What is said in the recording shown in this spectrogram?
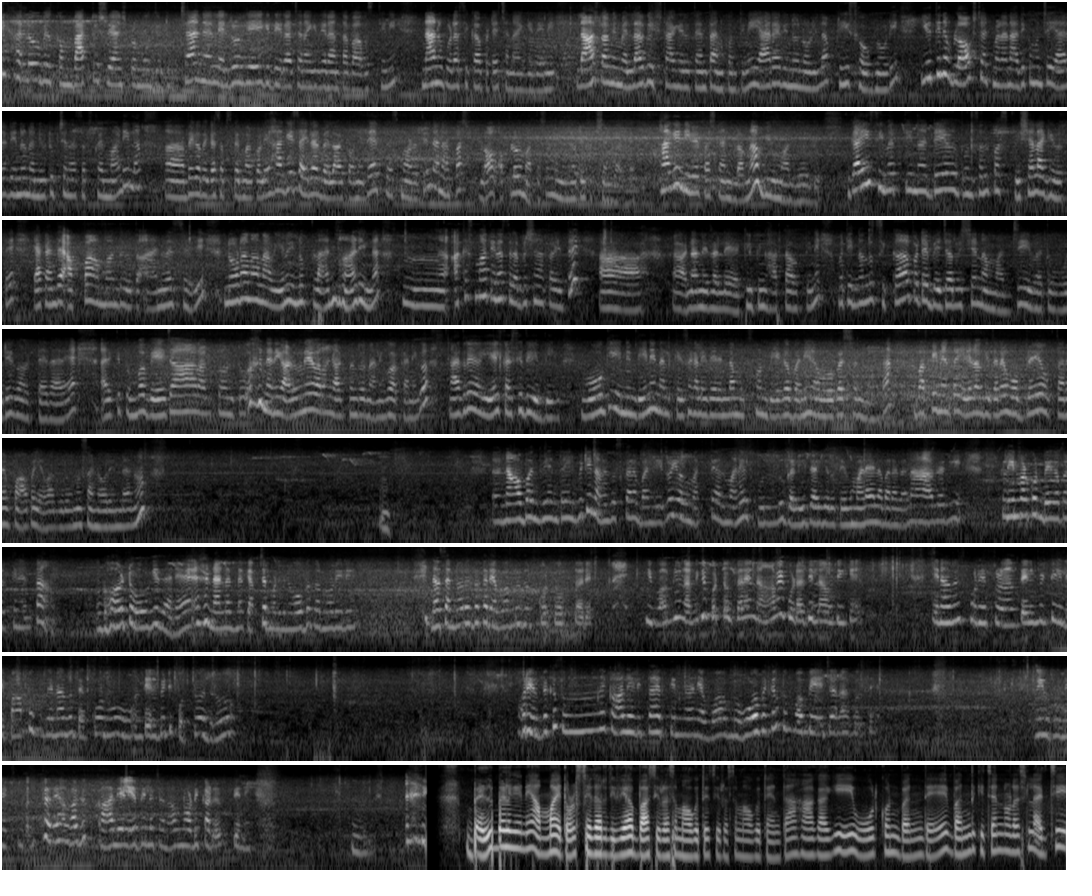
Hi, hello, welcome back to Shreyansh Pramod YouTube channel. ಎಲ್ಲರೂ ಹೇಗಿದ್ದೀರಾ, ಚೆನ್ನಾಗಿದ್ದೀರಾ ಅಂತ ಭಾವಿಸ್ತೀನಿ. ನಾನು ಕೂಡ ಸಿಕ್ಕಾಪಟ್ಟೆ ಚೆನ್ನಾಗಿದ್ದೀನಿ. ಲಾಸ್ಟ್ ವ್ಲಾಗ್ ನಿಮ್ಮೆಲ್ಲರಿಗೂ ಇಷ್ಟ ಆಗಿರುತ್ತೆ ಅಂತ ಅನ್ಕೊತೀನಿ. ಯಾರ್ಯಾರು ಇನ್ನೂ ನೋಡಿಲ್ಲ ಪ್ಲೀಸ್ ಹೋಗಿ ನೋಡಿ. ಇವತ್ತಿನ ಬ್ಲಾಗ್ ಸ್ಟಾರ್ಟ್ ಮಾಡೋಣ. ಅದಕ್ಕೆ ಮುಂಚೆ ಯಾರ್ಯಾರು ಇನ್ನೂ ನನ್ನ ಯೂಟ್ಯೂಬ್ ಚಾನಲ್ ಸಬ್ಸ್ಕ್ರೈಬ್ ಮಾಡಿಲ್ಲ ಬೇಗ ಬೇಗ ಸಬ್ಸ್ಕ್ರೈಬ್ ಮಾಡ್ಕೊಳ್ಳಿ. ಹಾಗೆ ಸೈಡಲ್ಲಿ ಬೆಲ್ ಹಾಕೊಂಡಿದೆ ಪ್ರೆಸ್ ಮಾಡೋದ್ರಿಂದ ನಾನು ಫಸ್ಟ್ ಬ್ಲಾಗ್ ಅಪ್ಲೋಡ್ ತಕ್ಷಣ ನಿಮಗೆ ನೋಟಿಫಿಕೇಶನ್ ಬರುತ್ತೆ. ಹಾಗೆ ನೀವೇ ಫಸ್ಟ್ ನನ್ನ ಬ್ಲಾಗ್ನ ವ್ಯೂ ಮಾಡ್ಬೋದು. ಗೈಸ್ ಇವತ್ತಿನ ಡೇ ಒಂದು ಸ್ವಲ್ಪ ಸ್ಪೆಷಲ್ ಆಗಿರುತ್ತೆ. ಯಾಕಂದರೆ ಅಪ್ಪ ಅಮ್ಮಂದು ಇವತ್ತು ಆ್ಯನಿವರ್ಸರಿ ನೋಡೋಣ, ನಾವೇನು ಇನ್ನೂ ಪ್ಲ್ಯಾನ್ ಮಾಡಿಲ್ಲ. ಅಕಸ್ಮಾತ್ ಏನೋ ಸೆಲೆಬ್ರೇಷನ್ ಆ ಥರ ಇದ್ದರೆ ನಾನು ಇದರಲ್ಲೇ ಕ್ಲಿಪ್ಪಿಂಗ್ ಹಾಕ್ತಾ ಹೋಗ್ತೀನಿ. ಮತ್ತು ಇನ್ನೊಂದು ಸಿಕ್ಕಾಪಟ್ಟೆ ಬೇಜಾರು ವಿಷಯ, ನಮ್ಮ ಅಜ್ಜಿ ಇವತ್ತು ಊರಿಗೆ ಹೋಗ್ತಾ ಇದ್ದಾರೆ. ಅದಕ್ಕೆ ತುಂಬ ಬೇಜಾರಾಗ್ತಾ ಉಂಟು. ನನಗೆ ಅಳುವೇ ಬರಂಗೆ ಆಗ್ತುಂಟು ನನಗೂ, ಅಕ್ಕನಿಗೂ. ಆದರೆ ಹೇಳಿ ಕಳಿಸಿದ್ವಿ ಬೀಗ ಹೋಗಿ ನಿಮ್ದು ಏನೇನು ಅಲ್ಲಿ ಕೆಲಸಗಳಿದೆ, ಎಲ್ಲ ಮುಗಿಸ್ಕೊಂಡು ಬೇಗ ಬನ್ನಿ, ನಾವು ಹೋಗೋಷ್ಟರಲ್ಲಿ ಅಂತ. ಬರ್ತೀನಿ ಅಂತ ಹೇಳೋಗಿದ್ದಾರೆ. ಒಬ್ಬರೇ ಹೋಗ್ತಾರೆ, ಪಾಪ ಯಾವಾಗಲೂ ಸಣ್ಣವರಿಂದನೂ. ನಾವು ಬಂದ್ವಿ ಅಂತ ಹೇಳ್ಬಿಟ್ಟು ನಮಗೋಸ್ಕರ ಬಂದಿದ್ರು. ಇವಾಗ ಮತ್ತೆ ಅಲ್ಲಿ ಮನೇಲಿ ಫುಲ್ಲು ಗಲೀಜಾಗಿರುತ್ತೆ. ಇವಾಗ ಮಳೆ ಎಲ್ಲ ಬರೋದಲ್ಲ. ಹಾಗಾಗಿ ಕ್ಲೀನ್ ಮಾಡ್ಕೊಂಡು ಬೇಗ ಬರ್ತೀನಿ ಅಂತ ಹೊರಟು ಹೋಗಿದ್ದಾರೆ. ನಾನು ಅದನ್ನ ಕ್ಯಾಪ್ಚರ್ ಮಾಡಿದ್ದೀನಿ. ಹೋಗ್ಬೇಕಾದ್ರೆ ನೋಡಿರಿ. ನಾವು ಸಣ್ಣವ್ರು ಬೇಕಾದ್ರೆ ಯಾವಾಗಲೂ ದುಡ್ಡು ಕೊಟ್ಟು ಹೋಗ್ತಾರೆ. ಇವಾಗಲೂ ನಮಗೆ ಕೊಟ್ಟು ಹೋಗ್ತಾರೆ. ನಾವೇ ಕೊಡೋದಿಲ್ಲ ಅವರಿಗೆ. ಏನಾದರೂ ಕೊಡಿ ಎತ್ಕೊಳ್ಳೋ ಅಂತ ಹೇಳ್ಬಿಟ್ಟು ಇಲ್ಲಿ ಪಾಪಕ್ಕೆ ಏನಾದರೂ ತಕ್ಕೊಡು ಅಂತ ಹೇಳ್ಬಿಟ್ಟು ಕೊಟ್ಟು ಹೋದ್ರು ಅವ್ರು ಇರ್ಬೇಕು ಸುಮ್ಮನೆ ಕಾಲು ಎಳಿತಾ ಇರ್ತೀನಿ ನಾನು, ಯಾವಾಗಲೂ. ಹೋಗ್ಬೇಕಾದ್ರೆ ತುಂಬ ಬೇಜಾರಾಗುತ್ತೆ. ನೀವು ನೆಕ್ಸ್ಟ್ ಬರ್ತಾರೆ, ಅವಾಗ ಕಾಲು ಎಳೆಯೋದಿಲ್ಲ, ಚೆನ್ನಾಗಿ ನೋಡಿ ಕಳಿಸ್ತೀನಿ. ಬೆಳ ಬೆಳಗ್ಗೆನೆ ಅಮ್ಮ ಎದ್ದೊಳಿಸ್ತಿದ್ದಾರೆ ದಿವ್ಯಾ ಬಾ ಸಿರಸಮ ಹೋಗುತ್ತೆ ಸಿರಸಮ ಹೋಗುತ್ತೆ ಅಂತ. ಹಾಗಾಗಿ ಓಡ್ಕೊಂಡು ಬಂದೆ. ಬಂದು ಕಿಚನ್ ನೋಡೋಷ್ಟರಲ್ಲಿ ಅಜ್ಜಿ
